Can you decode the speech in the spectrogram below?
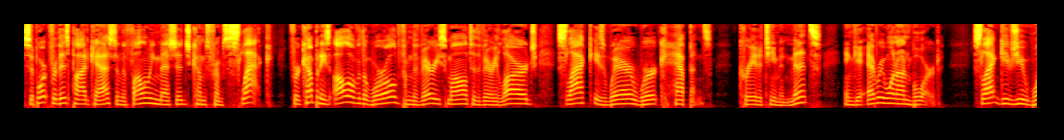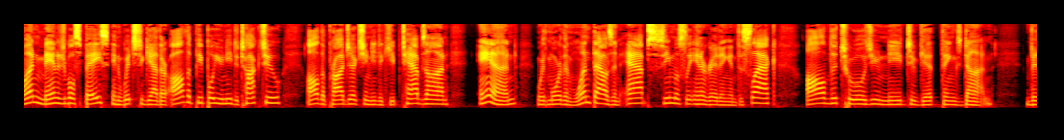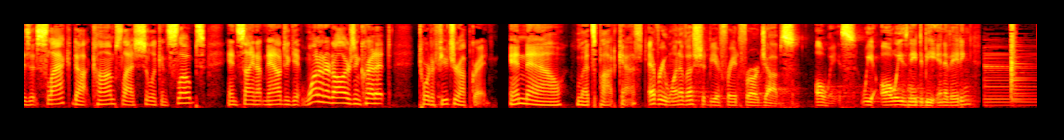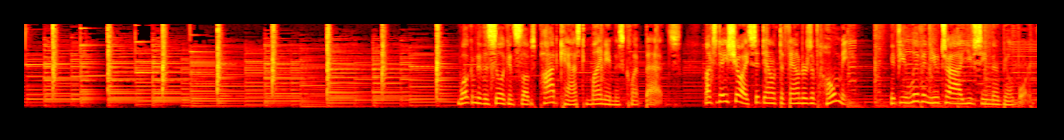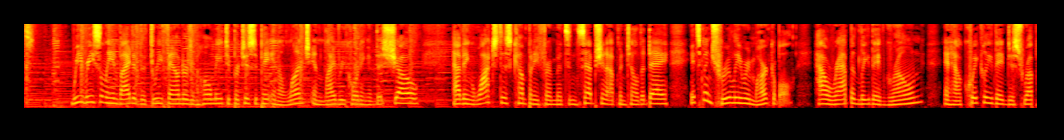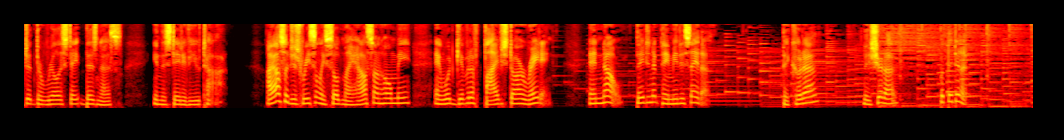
Support for this podcast and the following message comes from Slack. For companies all over the world, from the very small to the very large, Slack is where work happens. Create a team in minutes and get everyone on board. Slack gives you one manageable space in which to gather all the people you need to talk to, all the projects you need to keep tabs on, and with more than 1,000 apps seamlessly integrating into Slack, all the tools you need to get things done. Visit slack.com slash silicon slopes and sign up now to get $100 in credit toward a future upgrade. And now, let's podcast. Every one of us should be afraid for our jobs. Always. We always need to be innovating. Welcome to the Silicon Slopes podcast. My name is Clint Betts. On today's show, I sit down with the founders of Homie. If you live in Utah, you've seen their billboards. We recently invited the three founders of Homie to participate in a lunch and live recording of this show. Having watched this company from its inception up until today, it's been truly remarkable how rapidly they've grown and how quickly they've disrupted the real estate business in the state of Utah. I also just recently sold my house on Homie and would give it a five star rating. And no, they didn't pay me to say that. They could have, they should have, but they didn't.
